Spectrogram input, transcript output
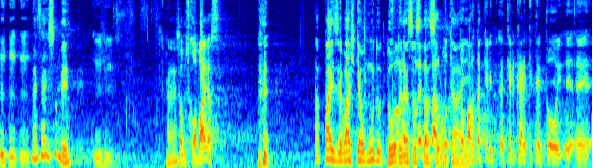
Mas é isso mesmo. Uhum. É? Somos cobaias? Rapaz, eu acho que é o mundo todo tu, nessa tu situação luta, que está aí. Tomás, daquele aquele cara que tentou é,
